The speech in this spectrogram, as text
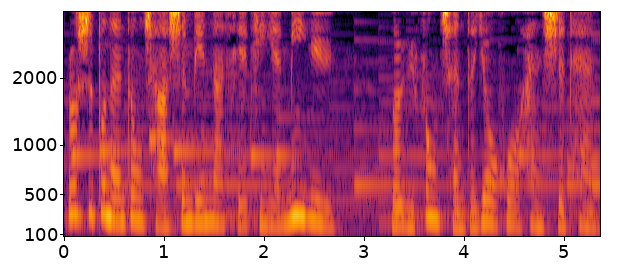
若是不能洞察身边那些甜言蜜语、阿谀奉承的诱惑和试探，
